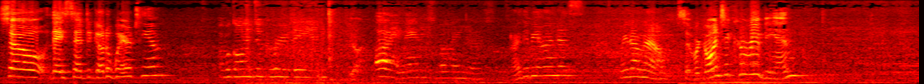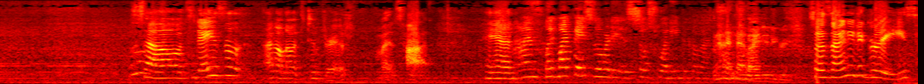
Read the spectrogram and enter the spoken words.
So they said to go to where, Tim? And we're going to Caribbean. Yeah. Alright, Mandy's behind us. Are they behind us? We don't know. So we're going to Caribbean. So today is the, I don't know what the temperature is, but it's hot. And I'm like my face is already is so sweaty because I'm I know. 90 degrees. So it's 90 degrees.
